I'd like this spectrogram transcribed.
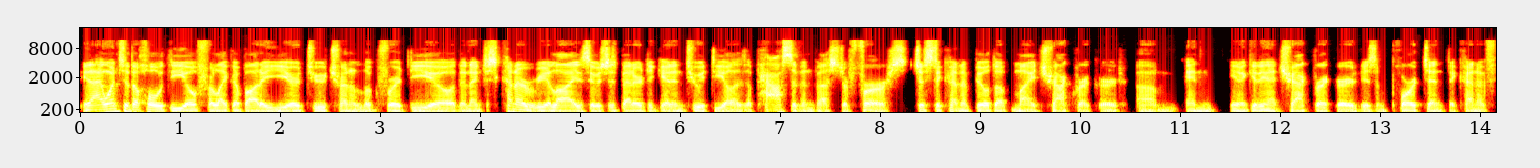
you know, I went to the whole deal for like about a year or two trying to look for a deal. Then I just kind of realized it was just better to get into a deal as a passive investor first, just to kind of build up my track record. Um, and, you know, getting that track record is important to kind of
